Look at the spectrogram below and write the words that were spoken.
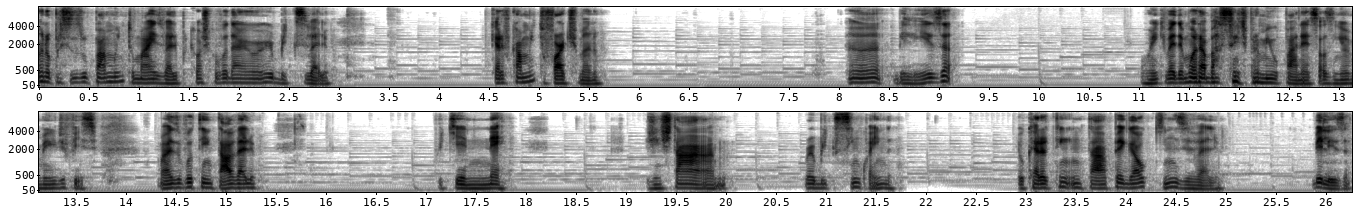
Mano, eu preciso upar muito mais, velho. Porque eu acho que eu vou dar Herbix, velho. Quero ficar muito forte, mano. Ah, beleza. O ruim é que vai demorar bastante pra me upar, né? Sozinho é meio difícil. Mas eu vou tentar, velho. Porque, né? A gente tá... Rubik 5 ainda. Eu quero tentar pegar o 15, velho. Beleza.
